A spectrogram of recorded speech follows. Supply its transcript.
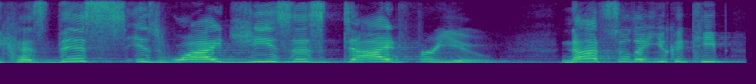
because this is why Jesus died for you. Not so that you could keep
